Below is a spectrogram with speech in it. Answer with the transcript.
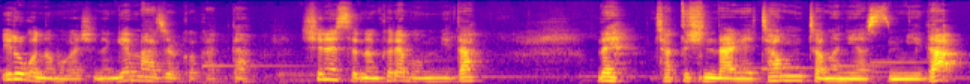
이러고 넘어가시는 게 맞을 것 같다. 신의 쓰는 그래 봅니다. 네, 작두신당의 정정은이었습니다.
